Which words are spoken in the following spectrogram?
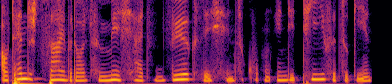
authentisch zu sein bedeutet für mich halt wirklich hinzugucken, in die Tiefe zu gehen,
